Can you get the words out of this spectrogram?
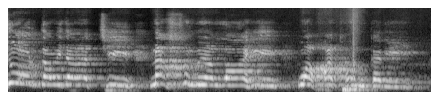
জোর দাবি জানাচ্ছি। নাসরুল্লাহি ওয়া ফাতহুন করিম।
